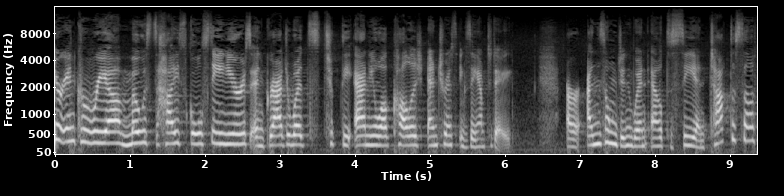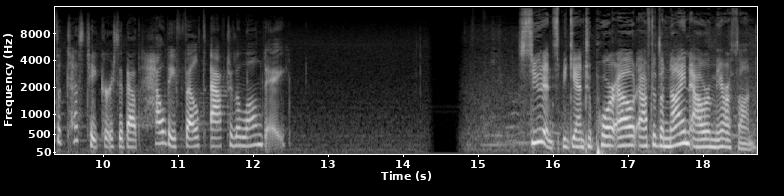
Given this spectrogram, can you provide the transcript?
Here in Korea, most high school seniors and graduates took the annual college entrance exam today. Our Ahn Sung-jin went out to see and talked to some of the test takers about how they felt after the long day. Students began to pour out after the nine-hour marathon.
